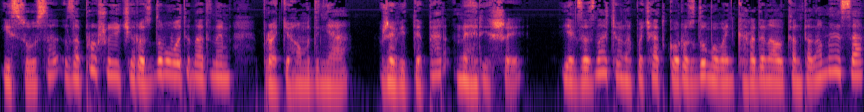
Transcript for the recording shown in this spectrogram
Ісуса, запрошуючи роздумувати над ним протягом дня. Вже відтепер не гріши. Як зазначив на початку роздумувань кардинал Канталамеса,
